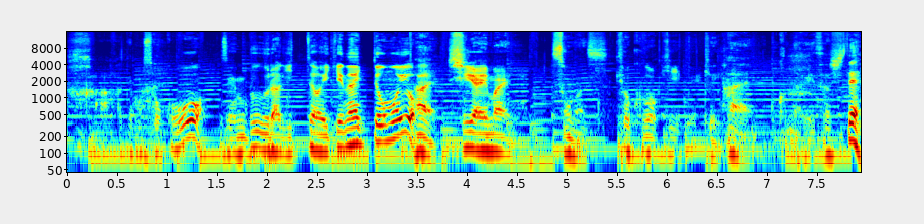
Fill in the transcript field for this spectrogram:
はあでもそこを全部裏切ってはいけないって思いをはい。試合前にそうなんです。曲を聴いて。はい。こんな上げさせて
